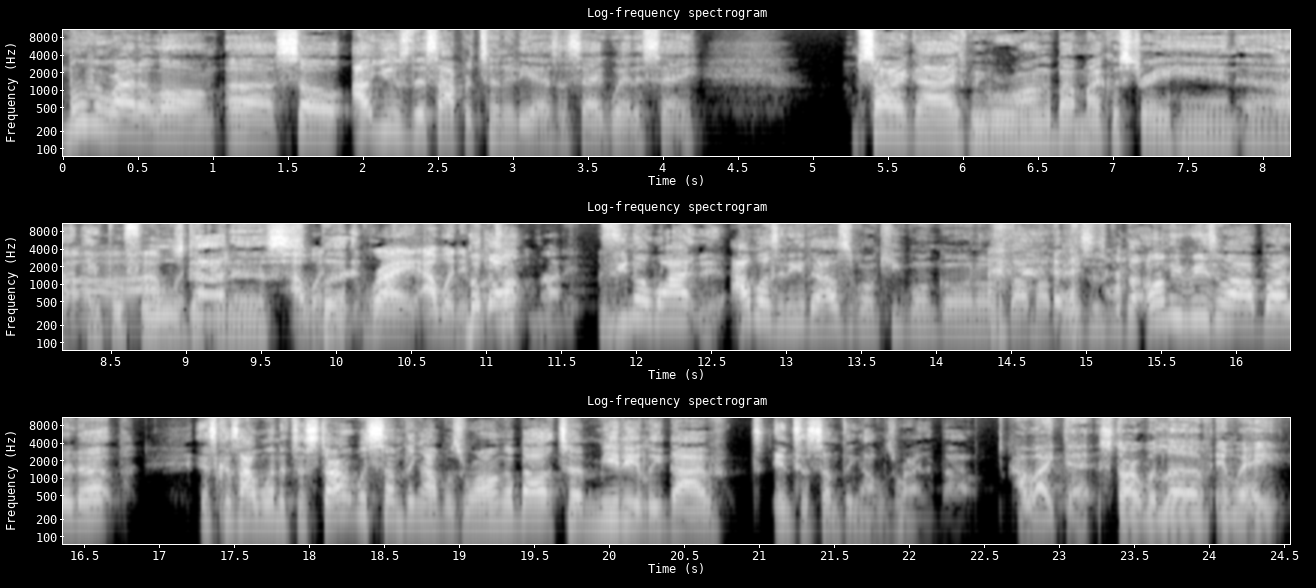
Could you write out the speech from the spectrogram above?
moving right along. Uh so I'll use this opportunity as a segue to say I'm sorry guys, we were wrong about Michael Strahan. Uh Aw, April I Fools wouldn't- got us. I wasn't but right. I wasn't even but gonna the- talk about it. you know why? I wasn't either. I was going to keep on going on about my business. But the only reason why I brought it up is because I wanted to start with something I was wrong about to immediately dive into something I was right about. I like that. Start with love and with hate.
